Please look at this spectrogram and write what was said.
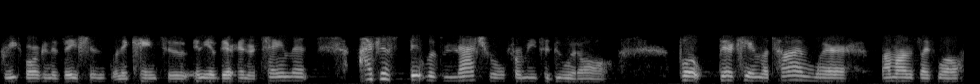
Greek organizations when it came to any of their entertainment. I just it was natural for me to do it all. But there came a time where my mom was like, "Well,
